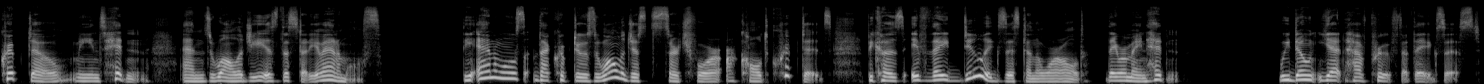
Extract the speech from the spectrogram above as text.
Crypto means hidden, and zoology is the study of animals. The animals that cryptozoologists search for are called cryptids because if they do exist in the world, they remain hidden. We don't yet have proof that they exist.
